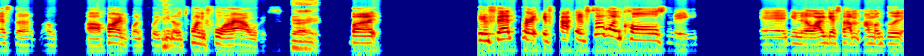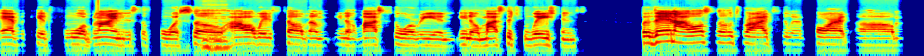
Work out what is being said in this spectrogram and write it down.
that's a, a, a hard one for you know 24 hours. Right. But if that per if I, if someone calls me, and you know, I guess I'm I'm a good advocate for blindness, of course. So Mhm. I always tell them, you know, my story and you know my situations. But then I also try to impart, um,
